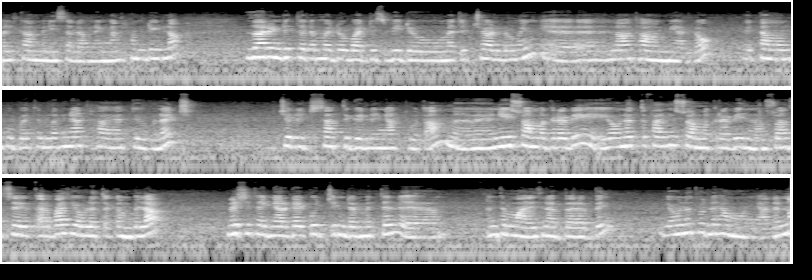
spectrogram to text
መልካም። እኔ ሰላም ነኝ አልሐምዱሊላህ። ዛሬ እንደተለመደው በአዲስ ቪዲዮ መጥቻለሁኝ እና ታምሜ ያለው የታመምኩበትን ምክንያት ሀያት ዩብ ነች። እች ልጅ ሳትገለኝ አትወጣም። እኔ እሷን መቅረቤ የእውነት ጥፋቴ እሷን መቅረቤ ነው። እሷን ስቀርባት የውለ ጥቅም ብላ በሽተኛ አርጋ ቁጭ እንደምትል እንትን ማለት ነበረብኝ። የእውነቱን ላይ አሞኛል እና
